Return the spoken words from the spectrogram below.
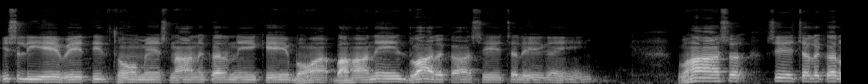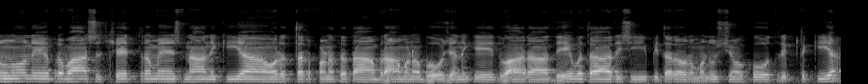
इसलिए वे तीर्थों में स्नान करने के बहाने द्वारका से चले गए। वहाँ से चलकर उन्होंने प्रभास क्षेत्र में स्नान किया और तर्पण तथा ब्राह्मण भोजन के द्वारा देवता, ऋषि, पितर और मनुष्यों को तृप्त किया।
